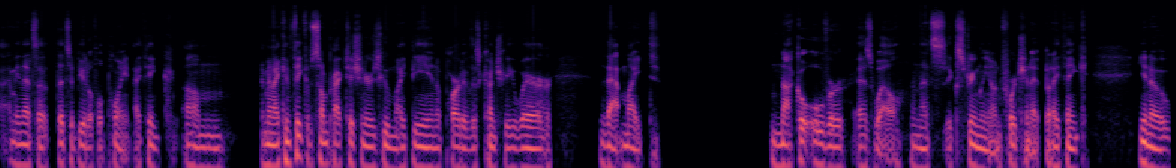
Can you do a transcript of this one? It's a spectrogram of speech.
I mean that's a that's a beautiful point. I think um I mean I can think of some practitioners who might be in a part of this country where that might not go over as well and that's extremely unfortunate, but I think you know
